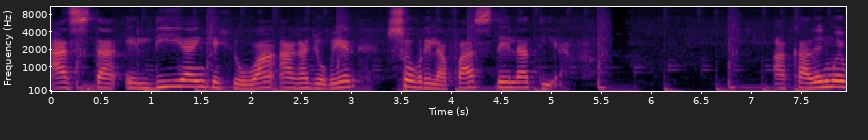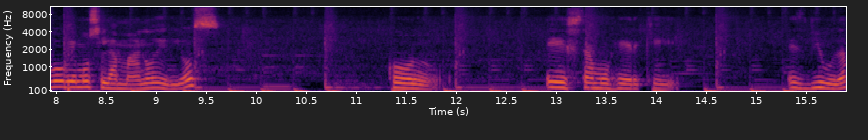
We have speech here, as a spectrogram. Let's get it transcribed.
hasta el día en que Jehová haga llover sobre la faz de la tierra. Acá de nuevo vemos la mano de Dios con esta mujer que es viuda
